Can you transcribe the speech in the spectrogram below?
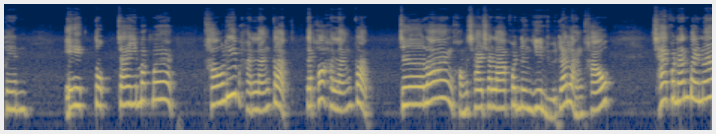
เป็น เอกตกใจมากๆ เขารีบหันหลังกลับ แต่พอหันหลังกลับ เจอร่างของชายชราคนหนึ่งยืนอยู่ด้านหลังเขาชายคนนั้นใบหน้า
